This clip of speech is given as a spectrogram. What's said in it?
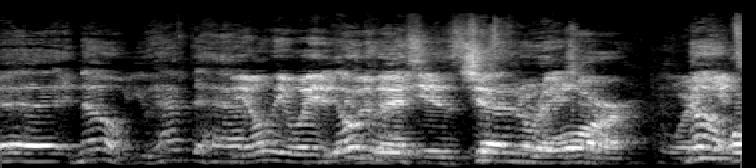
Uh, no, you have to have the only way to do only way that is just generation. through war, where, No, you, or-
